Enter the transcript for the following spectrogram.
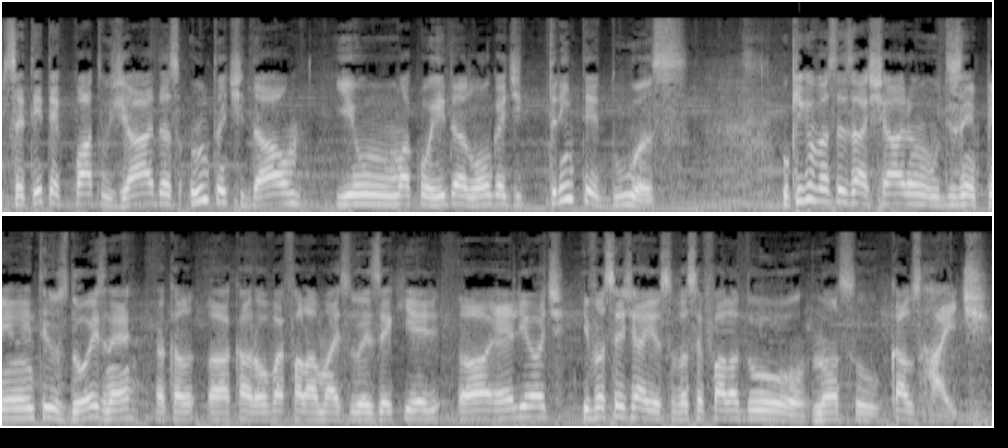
74 jadas, um touchdown e uma corrida longa de 32. O que, que vocês acharam o desempenho entre os dois, né? A Ca- A Carol vai falar mais do Ezequiel Elliott e você, Jailson, você fala do nosso Carlos Hyde.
